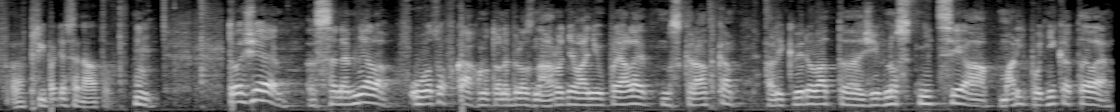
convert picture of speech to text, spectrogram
v případě Senátu? Hmm. To, že se neměl v úvozovkách, ono to nebylo znárodňování úplně, ale zkrátka likvidovat živnostníci a malí podnikatele,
